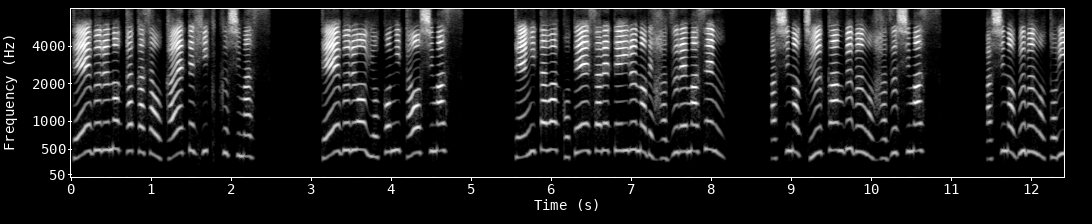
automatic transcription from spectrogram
テーブルの高さを変えて低くします。テーブルを横に倒します。手板は固定されているので外れません。足の中間部分を外します。足の部分を取り、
